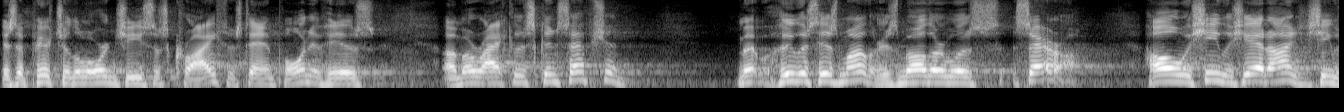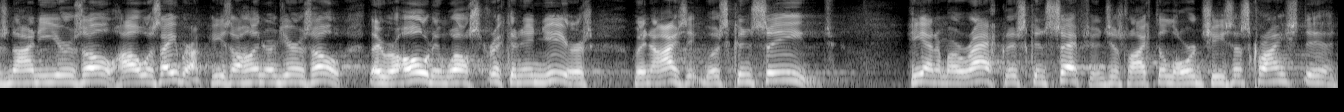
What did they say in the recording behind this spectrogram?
is a picture of the Lord Jesus Christ, a standpoint of his a miraculous conception. Who was his mother? His mother was Sarah. How old was she when she had Isaac? She was 90 years old. How old was Abraham? He's 100 years old. They were old and well stricken in years when Isaac was conceived. He had a miraculous conception, just like the Lord Jesus Christ did.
